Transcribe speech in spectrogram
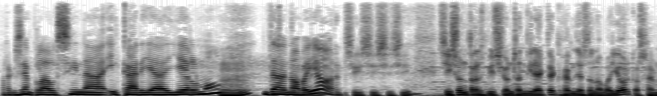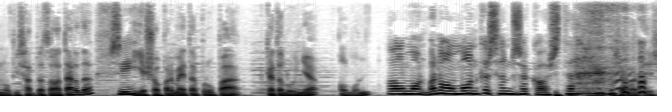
per exemple, al cine Icària i Elmo Mhm, de Nova. York. Sí, sí, sí, sí. Sí, són transmissions en directe que fem des de Nova York, els fem els dissabtes a la tarda, Sí. i això permet apropar Catalunya al món. El món, bueno, el món que se'ns acosta. Això mateix.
